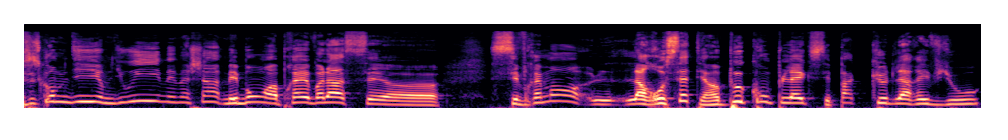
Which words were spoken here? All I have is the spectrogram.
C'est ce qu'on me dit, on me dit oui mais machin. Mais bon après voilà c'est euh, c'est vraiment la recette est un peu complexe. C'est pas que de la review,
